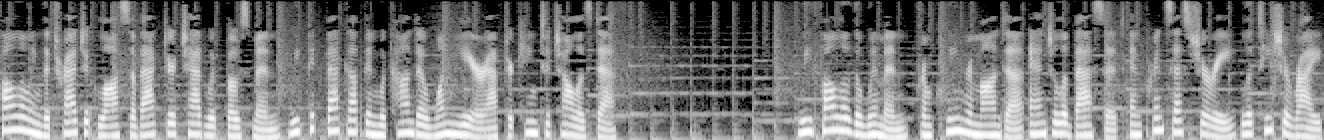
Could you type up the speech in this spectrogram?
Following the tragic loss of actor Chadwick Boseman, we pick back up in Wakanda one year after King T'Challa's death. We follow the women, from Queen Ramonda, Angela Bassett, and Princess Shuri, Letitia Wright,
